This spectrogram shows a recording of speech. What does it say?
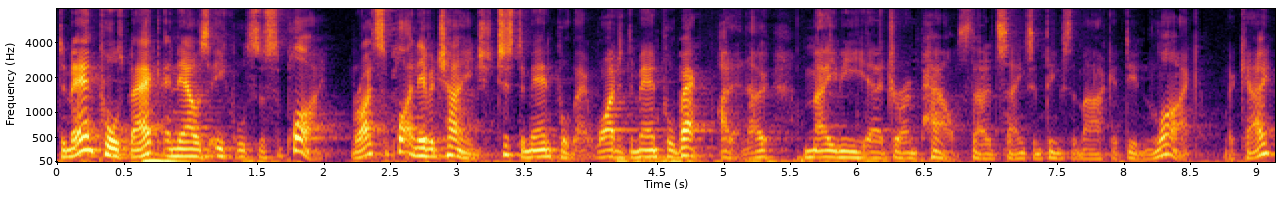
demand pulls back and now is equals to supply. Right, supply never changed, just demand pull back. Why did demand pull back? I don't know. Maybe uh, Jerome Powell started saying some things the market didn't like. Okay,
